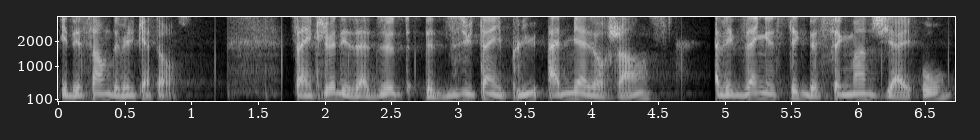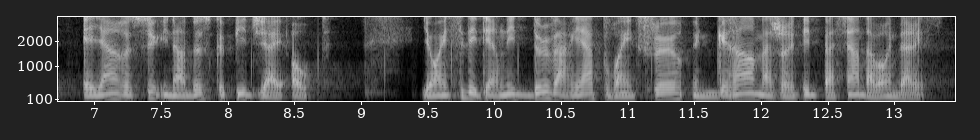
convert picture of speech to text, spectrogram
et décembre 2014. Ça incluait des adultes de 18 ans et plus admis à l'urgence avec diagnostic de segment GIO ayant reçu une endoscopie GI haute. Ils ont ainsi déterminé deux variables pouvant exclure une grande majorité de patients d'avoir une varice.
